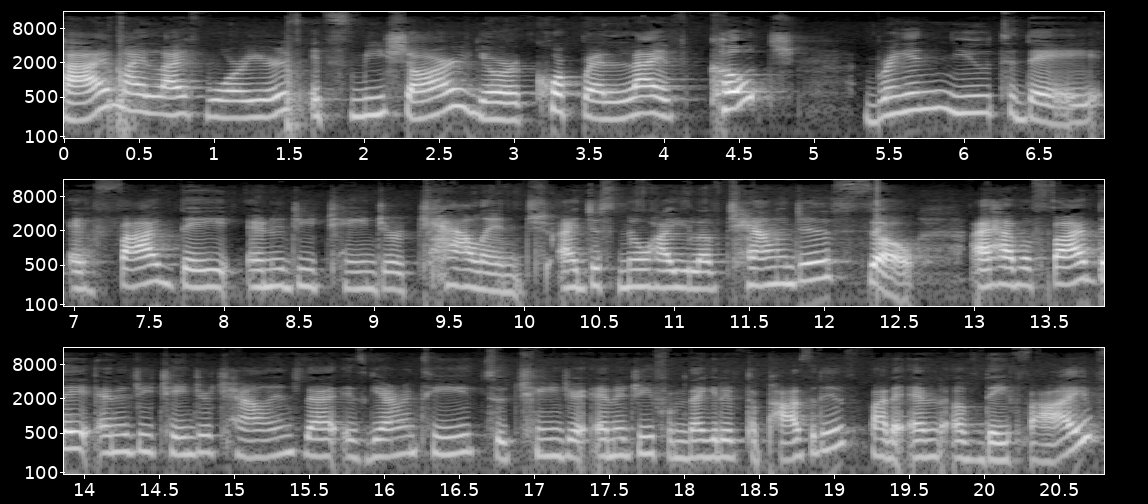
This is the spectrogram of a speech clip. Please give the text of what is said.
Hi, my life warriors. It's me, Shar, your corporate life coach, bringing you today a five day energy changer challenge. I just know how you love challenges. So, I have a five day energy changer challenge that is guaranteed to change your energy from negative to positive by the end of day five.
